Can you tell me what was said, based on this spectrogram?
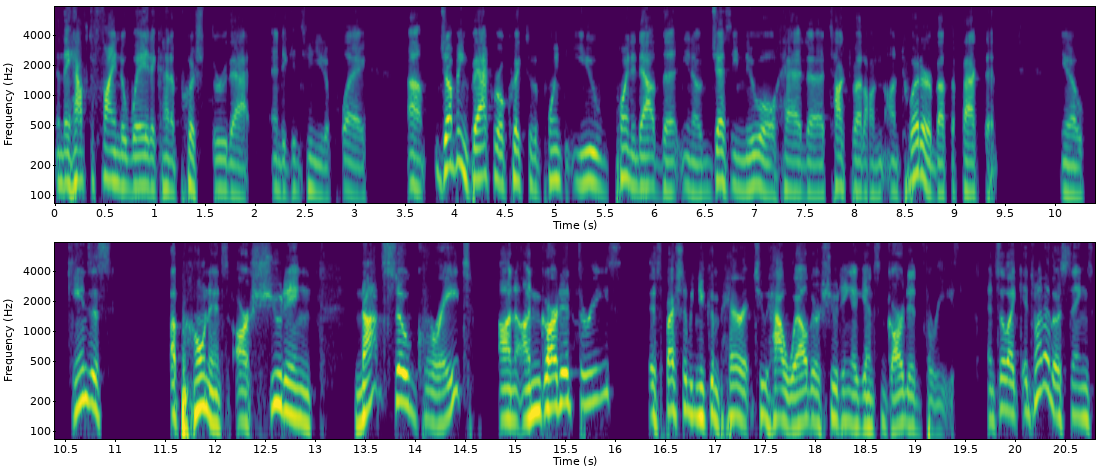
and they have to find a way to kind of push through that and to continue to play. Um, jumping back real quick to the point that you pointed out that you know Jesse Newell had uh, talked about on on Twitter about the fact that you know Kansas opponents are shooting not so great on unguarded threes especially when you compare it to how well they're shooting against guarded threes. And so, like, it's one of those things,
